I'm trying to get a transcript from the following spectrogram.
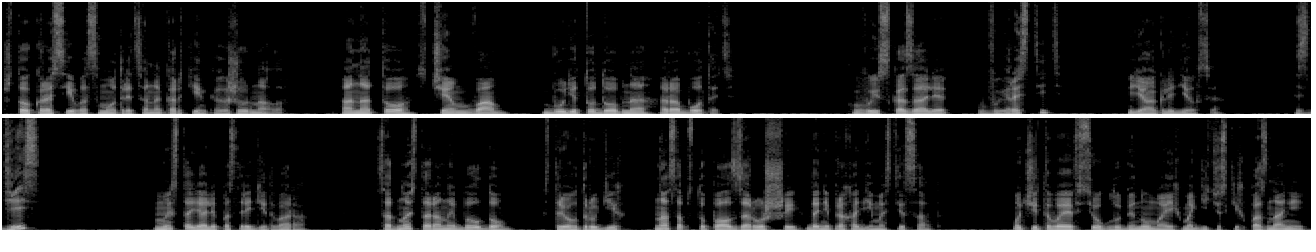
что красиво смотрится на картинках журналов, а на то, с чем вам будет удобно работать. Вы сказали «вырастить»? Я огляделся. «Здесь?» Мы стояли посреди двора. С одной стороны был дом, с трех других нас обступал заросший до непроходимости сад. Учитывая всю глубину моих магических познаний,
